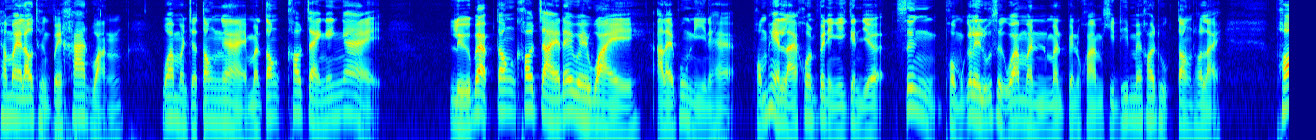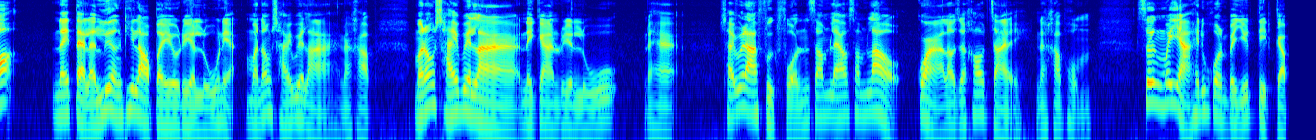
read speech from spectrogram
ทำไมเราถึงไปคาดหวังว่ามันจะต้องง่าย มันต้องเข้าใจง่าย ๆ หรือแบบต้องเข้าใจได้ไวๆอะไรพวกนี้นะฮะผมเห็นหลายคนเป็นอย่างนี้กันเยอะ ซึ่งผมก็เลยรู้สึกว่ามันมันเป็นความคิดที่ไม่ค่อยถูกต้องเท่าไหร่ เพราะในแต่ละเรื่องที่เราไปเรียนรู้เนี่ยมันต้องใช้เวลานะครับ มันต้องใช้เวลาในการเรียนรู้นะฮะ ใช้เวลาฝึกฝนซ้ำแล้วซ้ำเล่ากว่าเราจะเข้าใจนะครับผม ซึ่งไม่อยากให้ทุกคนไปยึดติดกับ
